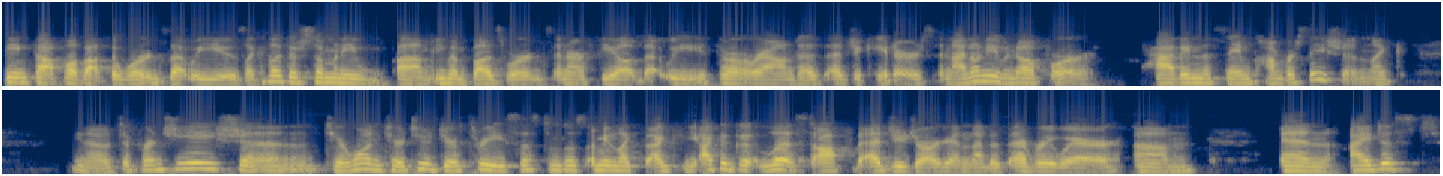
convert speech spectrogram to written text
being thoughtful about the words that we use. Like I feel like there's so many um, even buzzwords in our field that we throw around as educators, and I don't even know if we're having the same conversation. Like you know, differentiation, tier one, tier two, tier three, systems. I mean, like I, I could list off the edu jargon that is everywhere. Um, and I just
